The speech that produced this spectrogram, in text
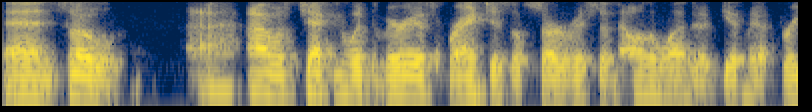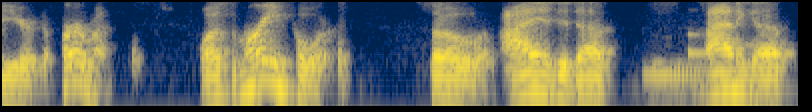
And so I, I was checking with the various branches of service, and the only one that would give me a three-year deferment was the Marine Corps. So I ended up signing up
